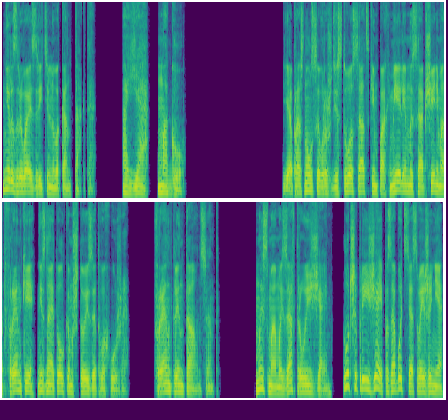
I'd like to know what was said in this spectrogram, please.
не разрывая зрительного контакта. А я могу. Я проснулся в Рождество с адским похмельем и сообщением от Фрэнки, не зная толком, что из этого хуже. Фрэнклин Таунсенд. «Мы с мамой завтра уезжаем. Лучше приезжай и позаботься о своей жене,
